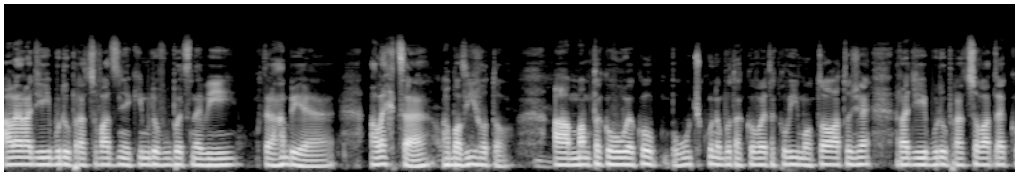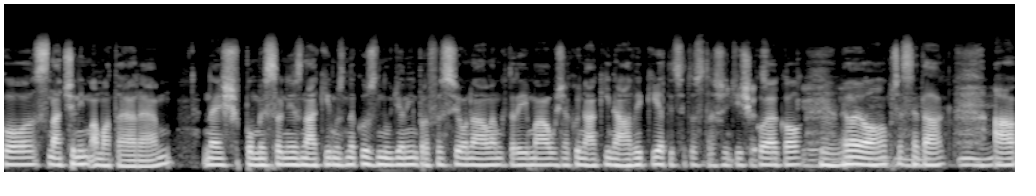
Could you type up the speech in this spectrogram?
ale raději budu pracovat s někým, kdo vůbec neví, která by je, ale chce a baví ho to. A mám takovou jako poučku nebo takové, takový moto a to, že raději budu pracovat jako s nadšeným amatérem, než pomyslně s nějakým jako znuděným profesionálem, který má už jako nějaký návyky a teď se to strašně těžko jako... Jo, jo, přesně tak. Hmm. A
